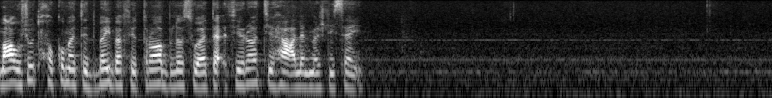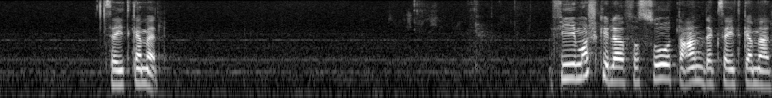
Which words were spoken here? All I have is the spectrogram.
مع وجود حكومة دبيبة في طرابلس وتأثيراتها على المجلسين؟ سيد كمال. في مشكلة في الصوت عندك سيد كمال.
